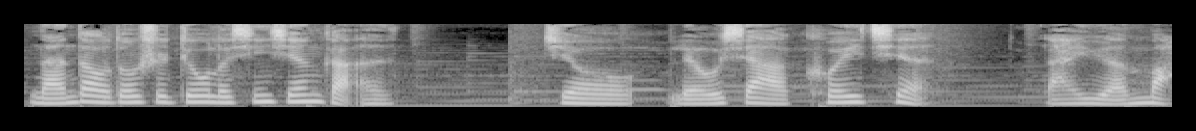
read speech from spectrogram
难道都是丢了新鲜感，就留下亏欠，来圆满？”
